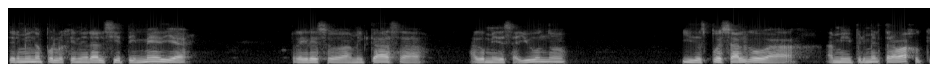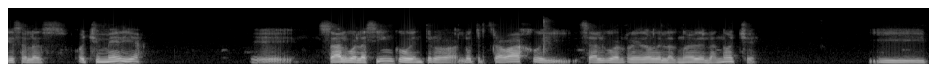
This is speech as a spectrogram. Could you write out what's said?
termino por lo general siete y media, regreso a mi casa, hago mi desayuno y después salgo a, a mi primer trabajo, que es a las ocho y media. Eh, salgo a las cinco, entro al otro trabajo y salgo alrededor de las nueve de la noche. Y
